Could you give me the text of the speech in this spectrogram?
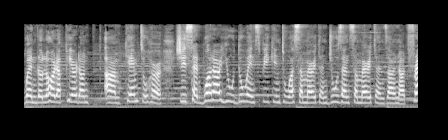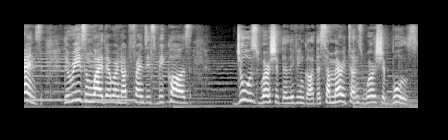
when the Lord appeared on um, came to her, she said, What are you doing speaking to a Samaritan? Jews and Samaritans are not friends. The reason why they were not friends is because Jews worship the living God, the Samaritans worship bulls.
